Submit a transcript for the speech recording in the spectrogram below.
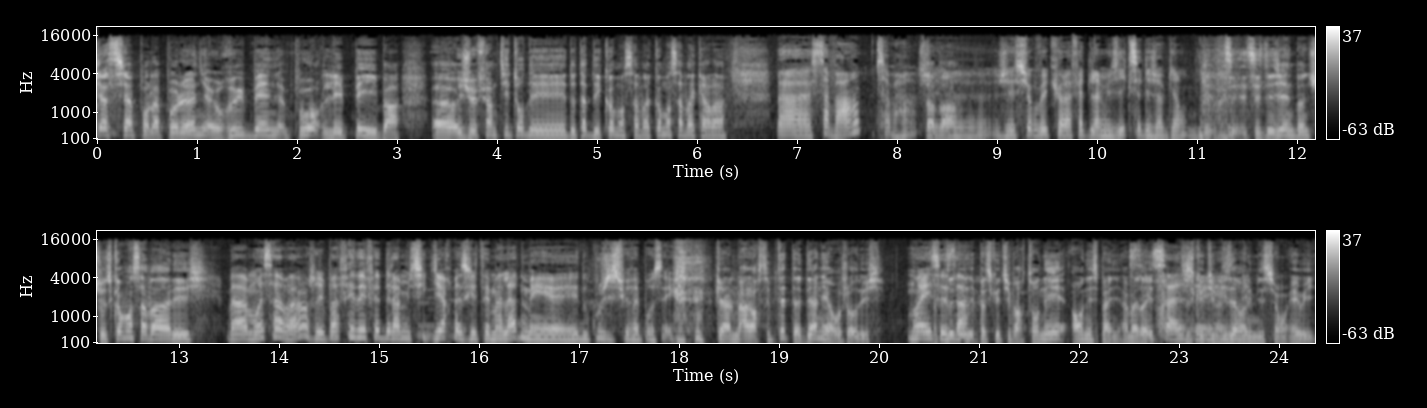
Cassien pour la Pologne, Ruben pour les Pays-Bas. Euh, je vais faire un petit tour des, de table des comment ça va. Comment ça va, Carla? Bah, ça va, ça va. Ça J'ai- va. J'ai survécu à la fête de la musique, c'est déjà bien. C'est déjà une bonne chose. Comment ça va aller Bah moi ça va, j'ai pas fait des fêtes de la musique d'hier parce que j'étais malade, mais euh, du coup je suis reposée. Calme. Alors c'est peut-être ta dernière aujourd'hui. Ouais c'est ça. Parce que tu vas retourner en Espagne, à Madrid. C'est ça, ce que je- tu me disais avant l'émission. Eh oui.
